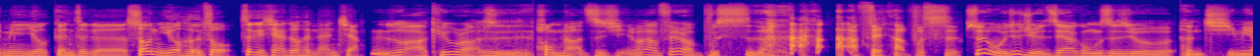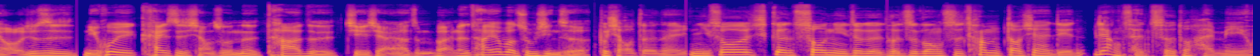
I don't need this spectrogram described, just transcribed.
界面又跟这个。呃，Sony 又合作，这个现在都很难讲。你说 Acura 是 Honda 自己，那 Fera 不是啊。非常不是，所以我就觉得这家公司就很奇妙了，就是你会开始想说，那他的接下来他怎么办？那他要不要出新车？不晓得呢。你说跟 Sony 这个合资公司，他们到现在连量产车都还没有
